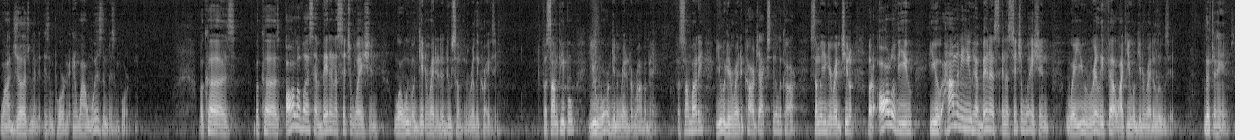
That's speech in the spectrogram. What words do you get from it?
why judgment is important, and why wisdom is important. Because, because all of us have been in a situation where we were getting ready to do something really crazy. For some people, you were getting ready to rob a bank. For somebody, you were getting ready to carjack, steal a car. Some of you getting ready to cheat on. But all of you, you, how many of you have been in a situation where you really felt like you were getting ready to lose it? Lift your hands.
